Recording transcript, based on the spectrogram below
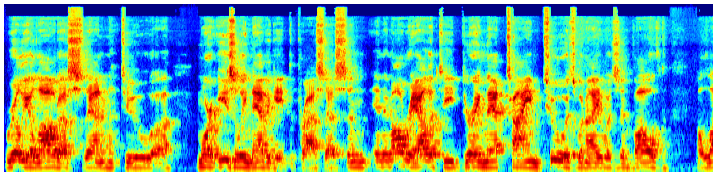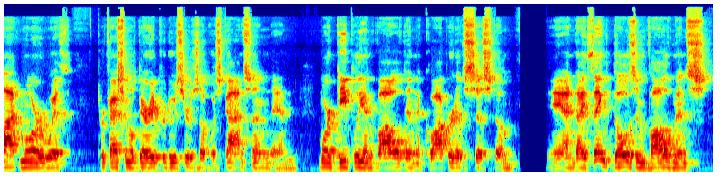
really allowed us then to uh, more easily navigate the process. And, and in all reality, during that time too, is when I was involved a lot more with professional dairy producers of Wisconsin and more deeply involved in the cooperative system. And I think those involvements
